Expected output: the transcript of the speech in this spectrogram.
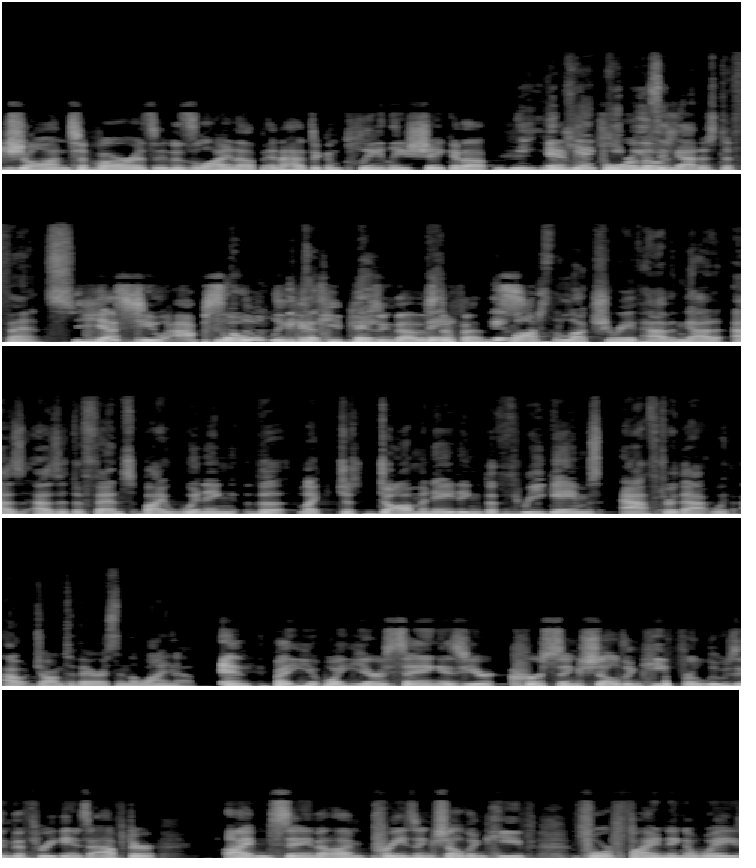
John Tavares in his lineup and had to completely shake it up. You and can't keep for using that as defense. Yes, you absolutely can because keep they- using that as they- defense. They lost the luxury of having that as as a defense by winning the like just dominating the three games after that without John Tavares in the lineup. and but you, what you're saying is you're cursing Sheldon Keefe for losing the three games after. I'm saying that I'm praising Sheldon Keefe for finding a way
